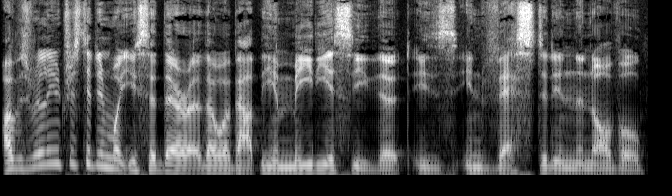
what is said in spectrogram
I was really interested in what you said there, uh, though, about the immediacy that is invested in the novel.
